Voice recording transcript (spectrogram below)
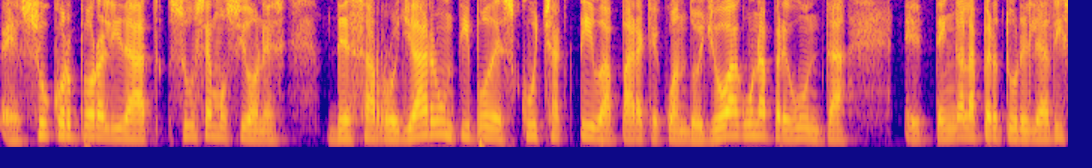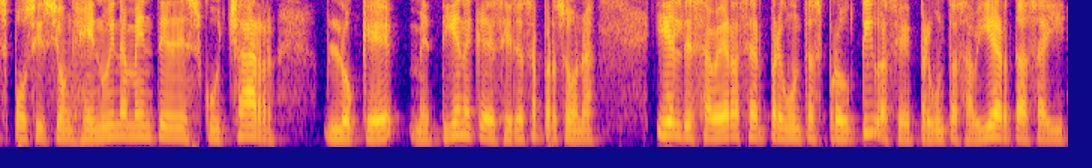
eh, su corporalidad, sus emociones, desarrollar un tipo de escucha activa para que cuando yo haga una pregunta eh, tenga la apertura y la disposición genuinamente de escuchar lo que me tiene que decir esa persona y el de saber hacer preguntas productivas, hay preguntas abiertas, hay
